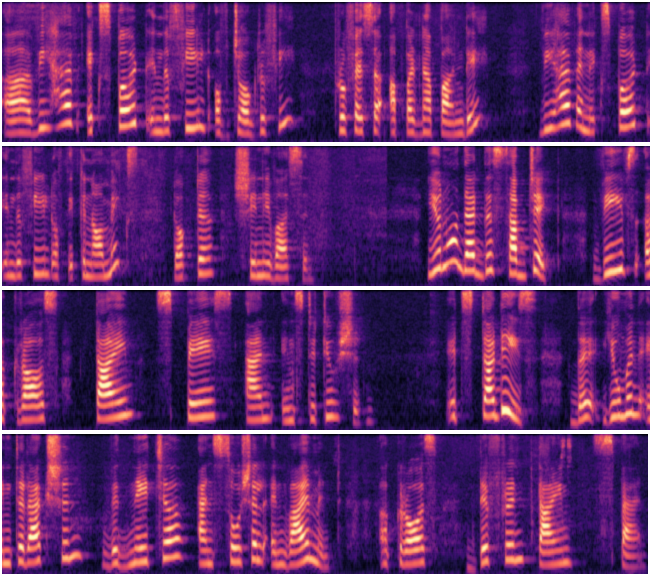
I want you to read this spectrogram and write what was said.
Uh, we have expert in the field of geography, Professor Aparna Pandey. We have an expert in the field of economics, Dr. Srinivasan. You know that this subject weaves across time, space and institution. It studies the human interaction with nature and social environment across different time span.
